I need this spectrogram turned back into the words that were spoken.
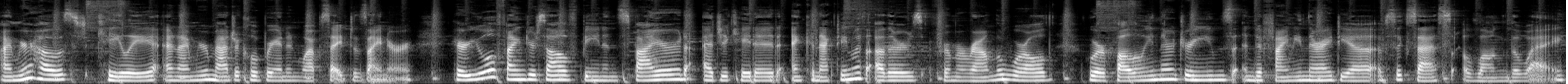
I'm your host, Kaylee, and I'm your magical brand and website designer. Here you will find yourself being inspired, educated, and connecting with others from around the world who are following their dreams and defining their idea of success along the way.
